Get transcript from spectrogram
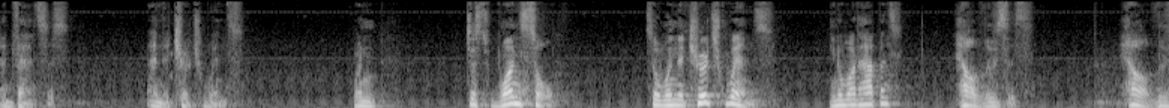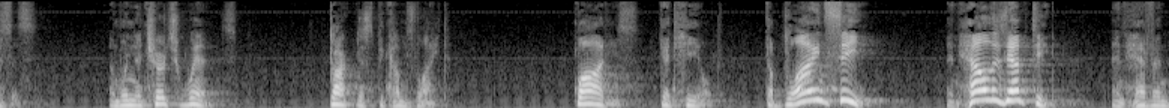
advances and the church wins. When just one soul. So when the church wins, you know what happens? Hell loses. Hell loses. And when the church wins, darkness becomes light. Bodies get healed. The blind see, and hell is emptied, and heaven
